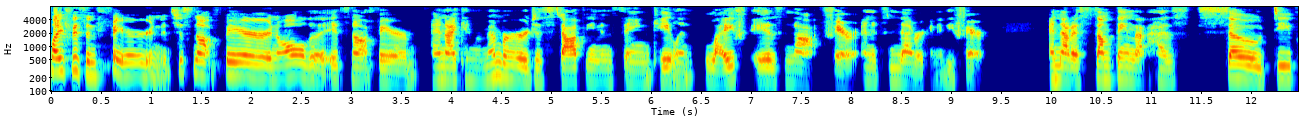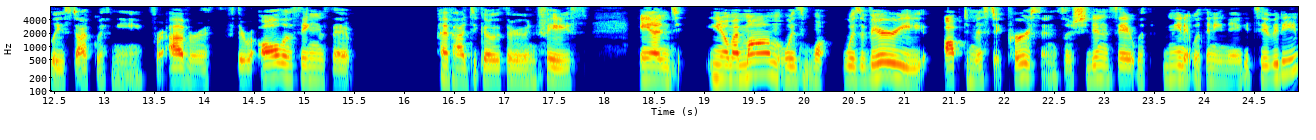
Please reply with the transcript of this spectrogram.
life isn't fair and it's just not fair and all the, it's not fair. And I can remember her just stopping and saying, Katelyn, life is not fair and it's never going to be fair. And that is something that has so deeply stuck with me forever through all the things that I've had to go through and face. And, you know, my mom was, was a very optimistic person. So she didn't say it with, mean it with any negativity.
